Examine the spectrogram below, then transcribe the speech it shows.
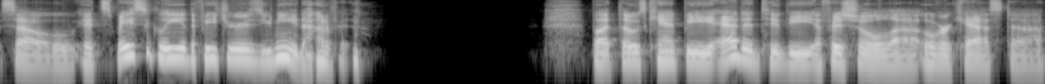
So it's basically the features you need out of it. But those can't be added to the official uh, Overcast uh,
